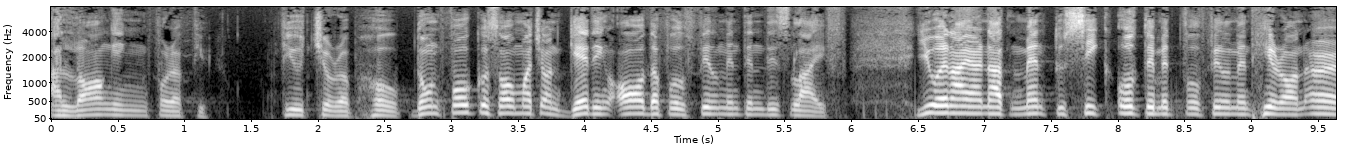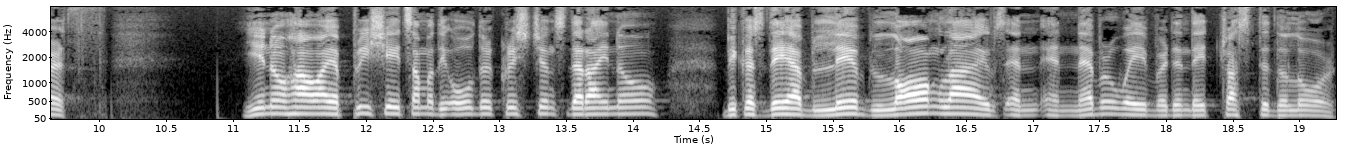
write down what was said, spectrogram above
a longing for a fu- future of hope. Don't focus so much on getting all the fulfillment in this life. You and I are not meant to seek ultimate fulfillment here on earth. You know how I appreciate some of the older Christians that I know? Because they have lived long lives and, and never wavered and they trusted the Lord.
